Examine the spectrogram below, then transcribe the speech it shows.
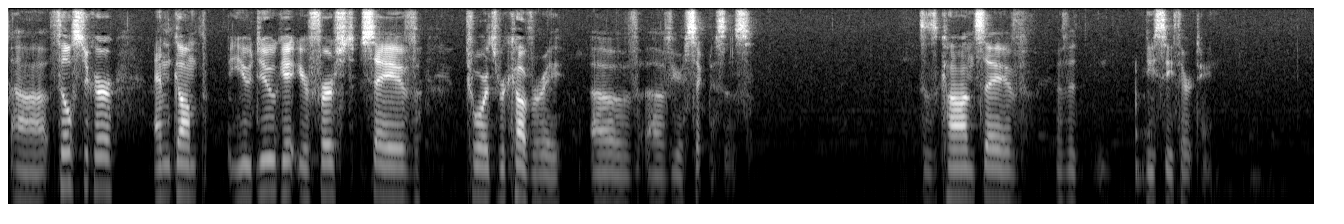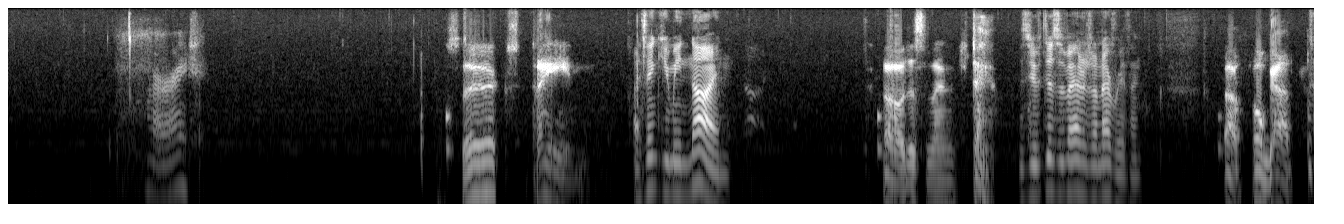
Uh, Filsticker and Gump, you do get your first save towards recovery of of your sicknesses. This is a con save with a DC 13. All right. Sixteen. I think you mean nine, Oh, disadvantage. Damn. because you have disadvantage on everything. Oh, oh God.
